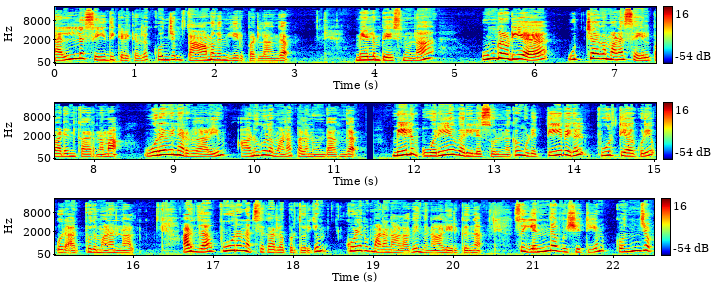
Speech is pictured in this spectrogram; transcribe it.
நல்ல செய்தி கிடைக்கிறதுல கொஞ்சம் தாமதம் ஏற்படலாங்க. மேலும் பேசணுன்னா உங்களுடைய உற்சாகமான செயல்பாடின் காரணமாக உறவினர்களாலையும் அனுகூலமான பலன் உண்டாகுங்க. மேலும் ஒரே வரியில் சொல்லுனாக்கா உங்களுடைய தேவைகள் பூர்த்தியாகக்கூடிய ஒரு அற்புதமான நாள். அடுத்ததாக பூர நட்சத்திரக்காரில் பொறுத்த வரைக்கும் குழப்பமான நாளாக இந்த நாள் இருக்குங்க. ஸோ எந்த விஷயத்தையும் கொஞ்சம்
